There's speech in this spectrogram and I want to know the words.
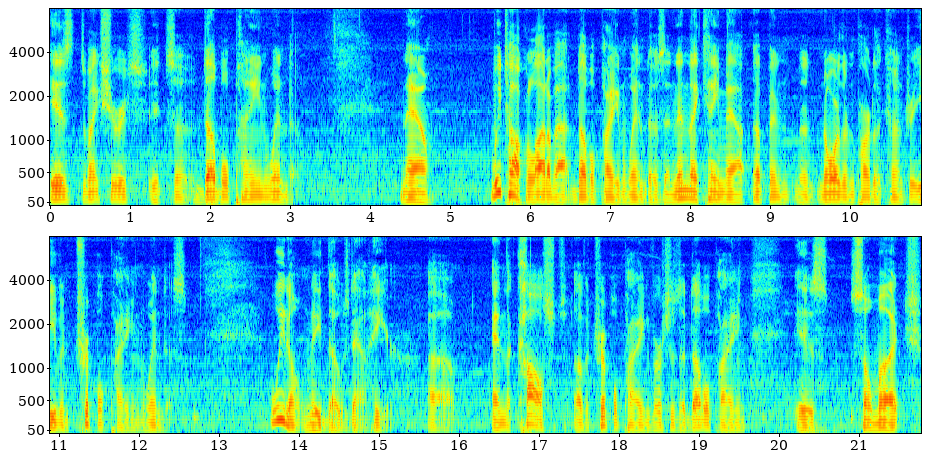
is to make sure it's it's a double pane window. Now, we talk a lot about double pane windows, and then they came out up in the northern part of the country, even triple pane windows. We don't need those down here. Uh, and the cost of a triple pane versus a double pane is so much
